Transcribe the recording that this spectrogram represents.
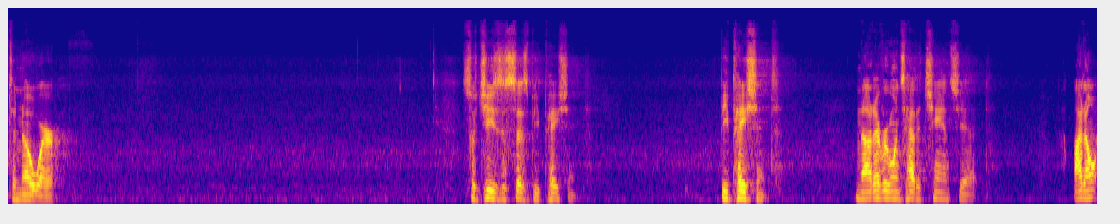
to nowhere. So Jesus says, Be patient. Be patient. Not everyone's had a chance yet. I don't,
